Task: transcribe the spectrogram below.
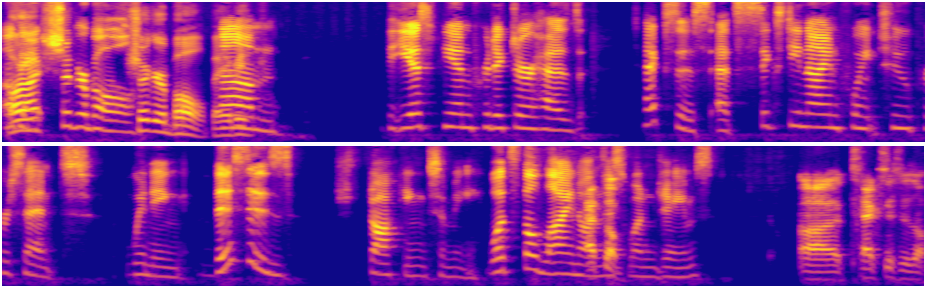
Okay, All right. Sugar Bowl. Sugar Bowl, baby. Um, the ESPN predictor has Texas at 69.2% winning. This is shocking to me. What's the line on That's a- this one, James? Uh, Texas is a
